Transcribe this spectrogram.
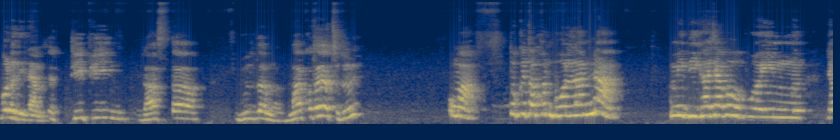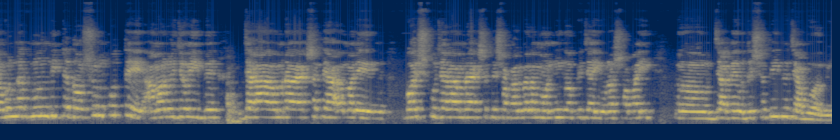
বলে দিলাম। টিফিন, রাস্তা, বুঝলাম না। মা, কোথায় যাচ্ছ তুমি? ওমা, তোকে তখন বললাম না? আমি দীঘা যাব, ওই জগন্নাথ মন্দিরটা দর্শন করতে। আমার ওই যে ওই, যারা আমরা একসাথে মানে বয়স্ক যারা আমরা একসাথে সকালবেলা মর্নিং ওয়াকে যাই, ওরা সবাই যাবে, ওদের সাথেই তো যাব আমি।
